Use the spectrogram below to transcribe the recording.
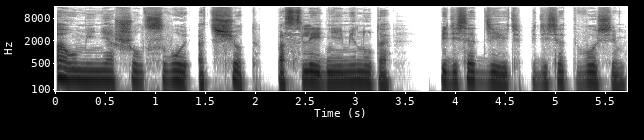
А у меня шел свой отсчет. Последняя минута. Пятьдесят девять, пятьдесят восемь.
